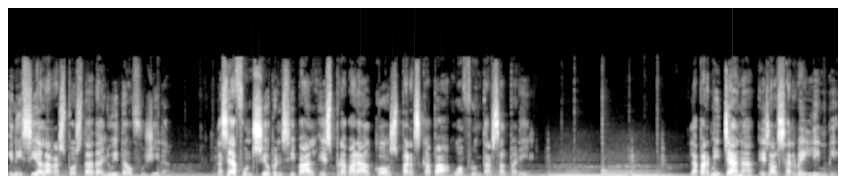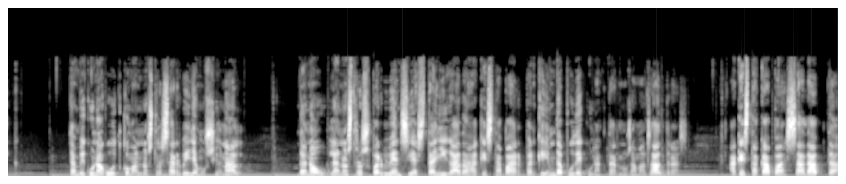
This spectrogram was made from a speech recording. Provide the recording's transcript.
inicia la resposta de lluita o fugida. La seva funció principal és preparar el cos per escapar o enfrontar-se al perill. La part mitjana és el cervell límbic, també conegut com el nostre cervell emocional, de nou, la nostra supervivència està lligada a aquesta part perquè hem de poder connectar-nos amb els altres. Aquesta capa s'adapta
